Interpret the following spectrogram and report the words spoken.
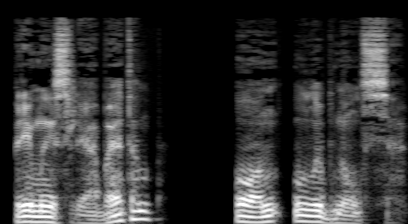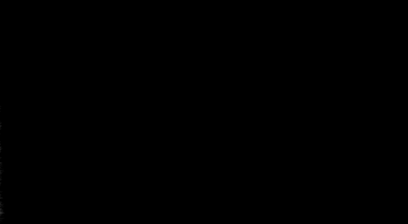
При мысли об этом он улыбнулся.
